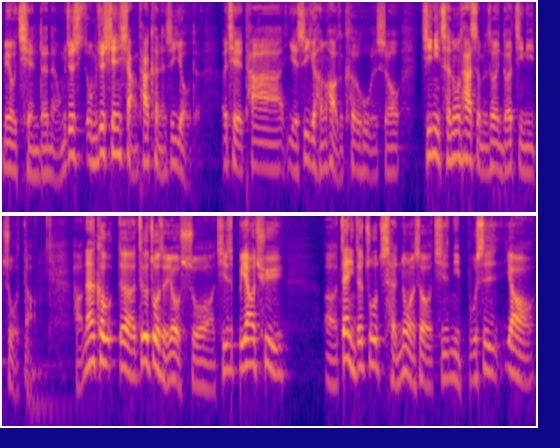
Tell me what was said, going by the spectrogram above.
没有钱等等，我们就我们就先想他可能是有的，而且他也是一个很好的客户的时候，其实你承诺他什么时候，你都要尽力做到。好，那客户的这个作者又说，其实不要去呃，在你在做承诺的时候，其实你不是要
